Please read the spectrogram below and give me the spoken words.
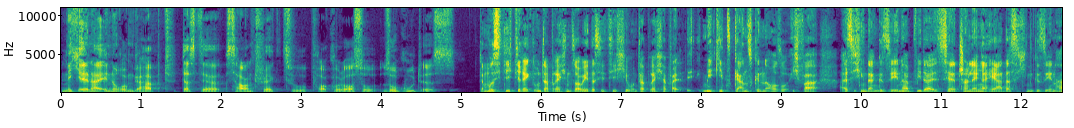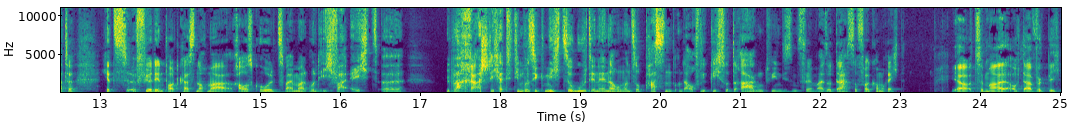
nicht in Erinnerung gehabt, dass der Soundtrack zu Porco Rosso so gut ist. Da muss ich dich direkt unterbrechen. Sorry, dass ich dich hier unterbreche, weil mir geht's ganz genauso. Ich war, als ich ihn dann gesehen habe, wieder, ist ja jetzt schon länger her, dass ich ihn gesehen hatte, jetzt für den Podcast nochmal rausgeholt, zweimal, und ich war echt äh, überrascht. Ich hatte die Musik nicht so gut in Erinnerung und so passend und auch wirklich so tragend wie in diesem Film. Also da hast du vollkommen recht. Ja, zumal auch da wirklich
